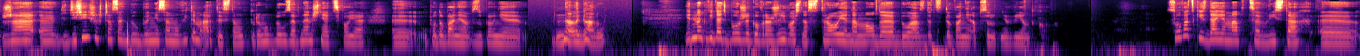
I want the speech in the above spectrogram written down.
że e, w dzisiejszych czasach byłby niesamowitym artystą, który mógłby uzewnętrzniać swoje e, upodobania zupełnie na legalu. Jednak widać było, że jego wrażliwość na stroje, na modę była zdecydowanie absolutnie wyjątkowa. Słowacki zdaje matce w listach e,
